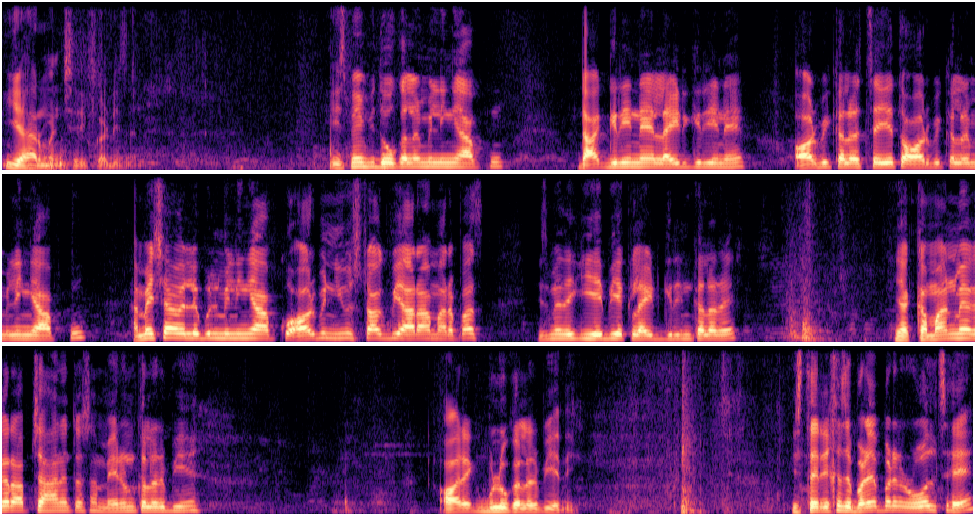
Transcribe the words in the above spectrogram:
ये हारमन शरीफ का डिज़ाइन है। इसमें भी दो कलर मिलेंगे आपको। डार्क ग्रीन है लाइट ग्रीन है। और भी कलर चाहिए तो और भी कलर मिलेंगे आपको। हमेशा अवेलेबल मिलेंगे आपको। और भी न्यू स्टॉक भी आ रहा है हमारे पास। इसमें देखिए, ये भी एक लाइट ग्रीन कलर है। या कमान में अगर आप चाह रहे हैं तो ऐसा मेरून कलर भी है और एक ब्लू कलर भी है, देखिए। इस तरीके से बड़े बड़े रोल्स है।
